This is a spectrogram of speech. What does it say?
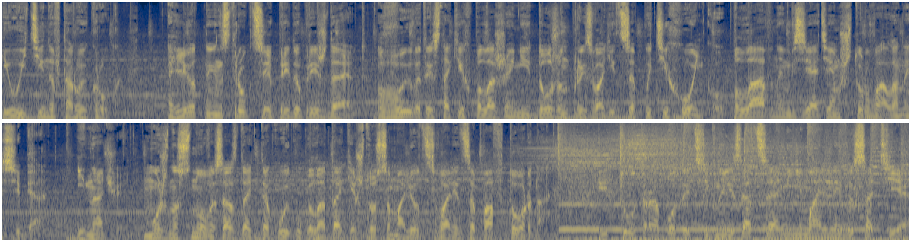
и уйти на второй круг. Летные инструкции предупреждают, вывод из таких положений должен производиться потихоньку, плавным взятием штурвала на себя. Иначе можно снова создать такой угол атаки, что самолет свалится повторно. И тут работает сигнализация о минимальной высоте.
